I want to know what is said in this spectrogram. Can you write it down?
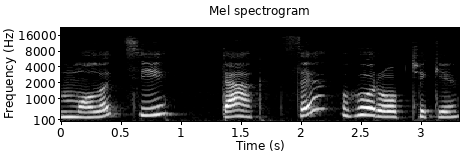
Молодці. Так, це горобчики.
